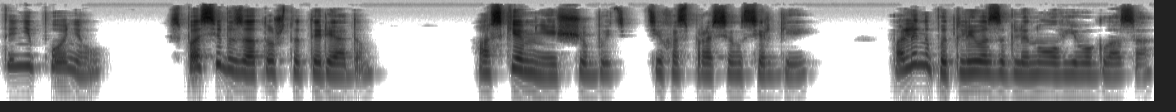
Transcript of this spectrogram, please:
«Ты не понял. Спасибо за то, что ты рядом». «А с кем мне еще быть?» – тихо спросил Сергей. Полина пытливо заглянула в его глаза.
